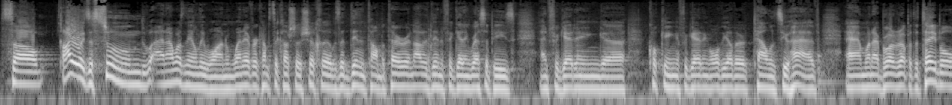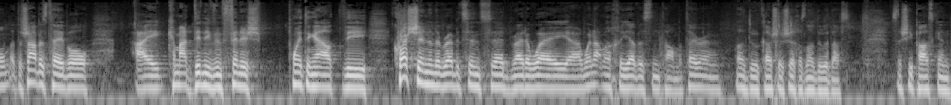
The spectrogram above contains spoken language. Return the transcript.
So I always assumed, and I wasn't the only one, whenever it comes to kasha shikha, it was a din in Talmud Torah, not a din of forgetting recipes and forgetting uh, cooking and forgetting all the other talents you have. And when I brought it up at the table, at the Shabbos table, I out, didn't even finish pointing out the question, and the Rebbitzin said right away, uh, we're not mechayevis in Talmud Torah, and do with kasha shikha, has nothing to do with us. So she paskined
